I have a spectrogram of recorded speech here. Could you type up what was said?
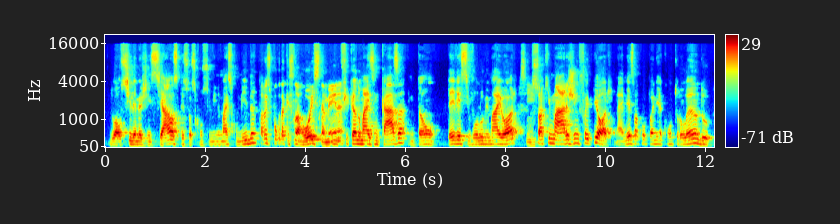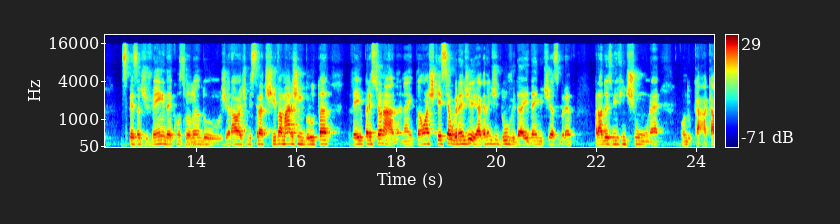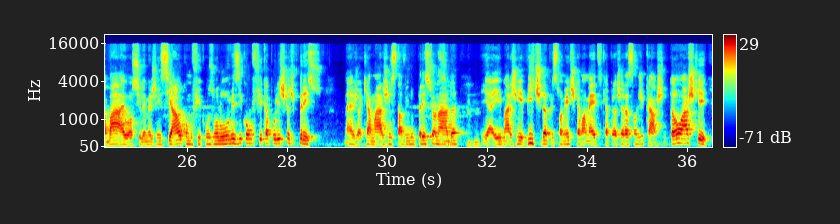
do auxílio emergencial, as pessoas consumindo mais comida. Talvez um pouco da questão do arroz também, né? Ficando mais em casa, então teve esse volume maior, Sim. só que margem foi pior, né? Mesmo a companhia controlando despesa de venda e controlando Sim. geral administrativa, a margem bruta veio pressionada, né? Então acho que esse é o grande a grande dúvida aí da M Dias Branco para 2021, né? Quando acabar o auxílio emergencial, como ficam os volumes e como fica a política de preço né, já que a margem está vindo pressionada, uhum. e aí margem EBITDA, principalmente, que é uma métrica para geração de caixa. Então, acho que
